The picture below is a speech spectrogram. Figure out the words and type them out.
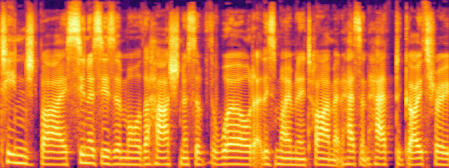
tinged by cynicism or the harshness of the world at this moment in time. It hasn't had to go through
